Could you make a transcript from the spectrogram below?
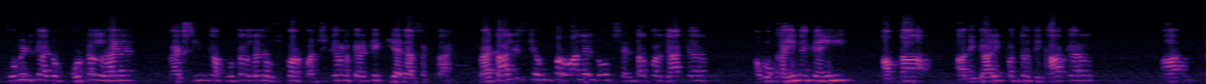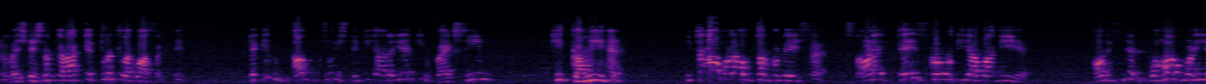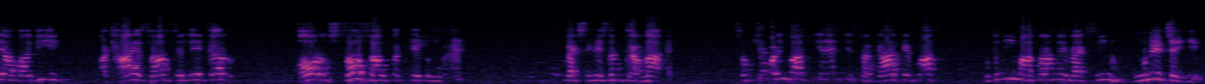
कोविड का जो पोर्टल है वैक्सीन का पोर्टल है, उस पर पंजीकरण करके किया जा सकता है। 45 के ऊपर वाले लोग सेंटर पर जाकर, वो कहीं न कहीं अपना आधिकारिक पत्र दिखाकर रजिस्ट्रेशन करा के तुरंत लगवा सकते हैं। लेकिन अब जो स्थिति आ रही है कि वैक्सीन की कमी है इतना बड़ा उत्तर प्रदेश है। साढ़े तेईस करोड़ की आबादी है। और इसमें बहुत बड़ी आबादी 18 साल से लेकर और 100 साल तक के लोग हैं। उनको वैक्सीनेशन करना है। सबसे बड़ी बात यह है कि सरकार के पास उतनी मात्रा में वैक्सीन होने चाहिए।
